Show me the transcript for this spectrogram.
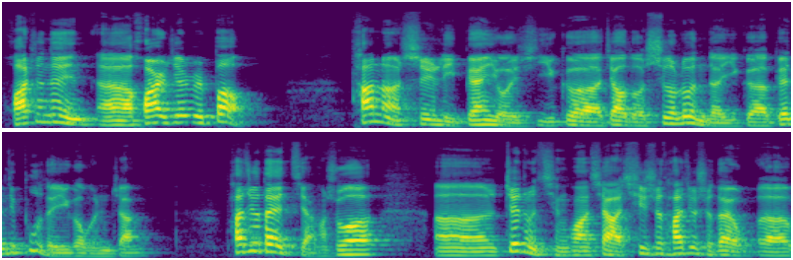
华盛顿呃《华尔街日报》，它呢是里边有一个叫做社论的一个编辑部的一个文章，他就在讲说，呃这种情况下，其实他就是在呃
